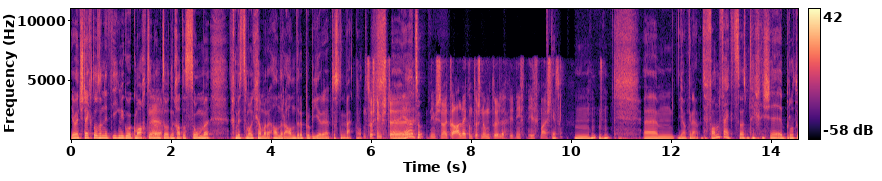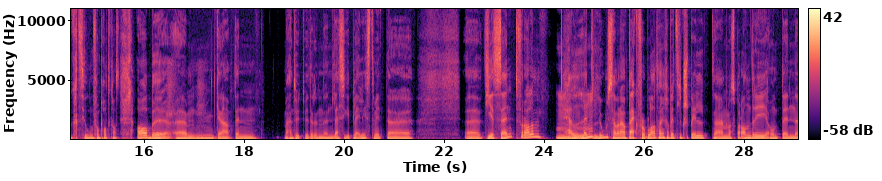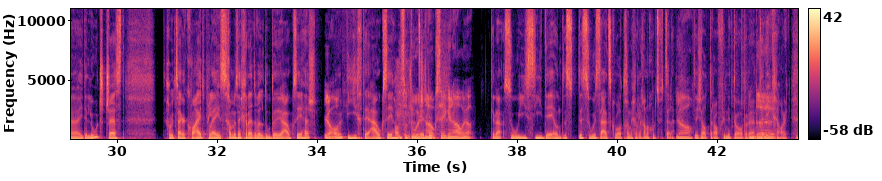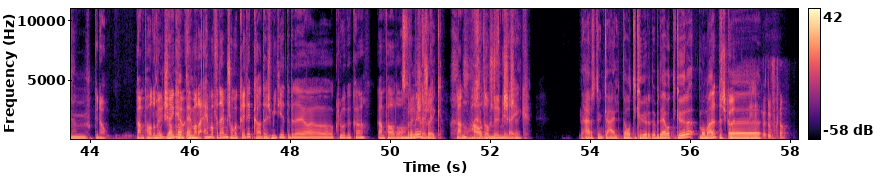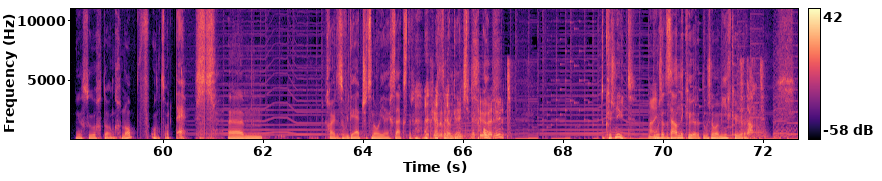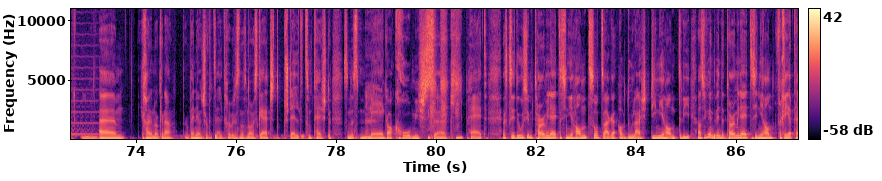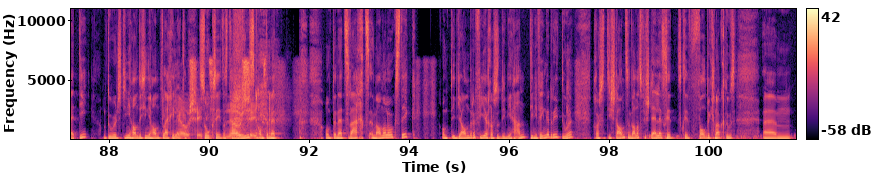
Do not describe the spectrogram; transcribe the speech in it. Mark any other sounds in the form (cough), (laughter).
ja, wenn die Steckdosen nicht irgendwie gut gemacht sind ja. und so, dann kann das summen. Ich müsste mal an einer anderen probieren, ob das dann weggeht. Und sonst nimmst du, äh, ja, so. nimmst du neutral weg und tust umdrüllen. Hilft meistens. Ja. Mhm, mhm. Ähm, ja, genau. Der Fun Fact, so aus der technischen Produktion vom Podcast. Aber, ähm, genau, dann wir haben heute wieder eine, eine lässige Playlist mit äh, äh, Ascent vor allem. Mhm. Hell Let Loose haben wir auch. Back for Blood habe ich ein bisschen gespielt. Dann haben wir noch ein paar andere. Und dann äh, in der Loot Chest. Ich würde sagen, Quiet Place kann man sicher reden, weil du den ja auch gesehen hast. Ja. Oder ich den auch gesehen habe. Also du hast ihn auch gesehen, genau, ja. Genau, Suicide und das, das Suicide Squad kann ich vielleicht auch noch kurz erzählen. Ja. Das ist halt der Raffi nicht da, aber äh, der hat keine Ahnung. Äh, genau. Gunpowder Milkshake, ja, haben, wir, haben wir von dem schon mal geredet? Der Schmidi hat bei ja geschaut. Gunpowder Was für ein Milkshake? Gunpowder oh, Milkshake. Nein, das klingt geil. Da wollte ich hören. Über den wollte ich hören. Moment. Ja, das ist gut. Äh, Nicht aufgenommen. Ich suche da einen Knopf. Und zwar den. Ähm, ich habe ja so viel Gadgets neu, ich sag's dir. Wir hören nichts. Wir hören oh. nichts. Du hörst nichts? Nein. Du musst das auch nicht hören. Du musst nur mich hören. Verdammt. Ähm, ich habe ja noch, genau, Benny hat schon erzählt, ich habe jetzt noch ein neues Gadget bestellt zum Testen. So ein mega komisches äh, (laughs) Keypad. Es sieht aus wie im Terminator seine Hand sozusagen, aber du lässt deine Hand rein. Also wie wenn der Terminator seine Hand verkehrt hätte und du würdest deine Hand in seine Handfläche legen. No so sieht das Teil aus. Und dann, hat, (laughs) und dann hat es rechts einen Analogstick. Und in die anderen vier kannst du deine Hände, deine Finger rein tun. Du kannst die Distanz und alles verstellen. Es sieht, es sieht voll beknackt aus. Ähm,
